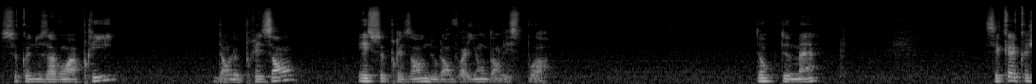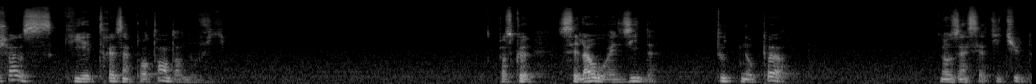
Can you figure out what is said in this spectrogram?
ce que nous avons appris dans le présent et ce présent nous l'envoyons dans l'espoir. Donc demain, c'est quelque chose qui est très important dans nos vies. Parce que c'est là où résident toutes nos peurs, nos incertitudes.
